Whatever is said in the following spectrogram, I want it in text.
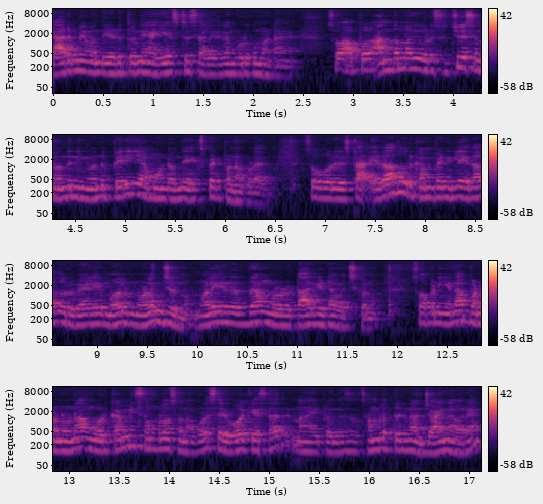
யாருமே வந்து எடுத்தோடனே ஹையஸ்ட் சேலரிலாம் கொடுக்க மாட்டாங்க. ஸோ அப்போ அந்த மாதிரி ஒரு சுச்சுவேஷன் வந்து நீங்கள் வந்து பெரிய அமௌண்ட் வந்து எக்ஸ்பெக்ட் பண்ணக்கூடாது. ஸோ ஒரு ஸ்டா ஏதாவது ஒரு கம்பெனியில் ஏதாவது ஒரு வேலையை முதல்ல நுழைஞ்சிடணும். நுழையிறது தான் உங்களோட டார்கெட்டாக வச்சுக்கணும். ஸோ அப்போ நீங்கள் என்ன பண்ணணும்னா அவங்க ஒரு கம்மி சம்பளம் சொன்னால் கூட சரி ஓகே சார் நான் இப்போ இந்த சம்பளத்துக்கு நான் ஜாயின் ஆகிறேன்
